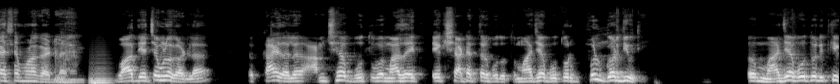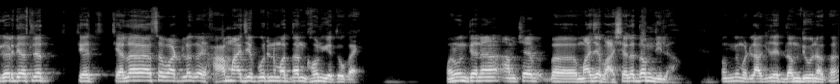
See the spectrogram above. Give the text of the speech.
कशामुळे घडला नेमका? वाद याच्यामुळे घडला. तर काय झालं? आमच्या बूथवर माझा एक एकशे अठ्याहत्तर बूथ होतो. माझ्या बूथवर फुल गर्दी होती. तर माझ्या बूथवर इतकी गर्दी असल्या त्या- त्याला असं वाटलं की हा माझे पूर्ण मतदान खाऊन घेतो काय? म्हणून त्यानं आमच्या अं, माझ्या भाषेला दम दिला. मग मी म्हटलं अगदी दम देऊ नका.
